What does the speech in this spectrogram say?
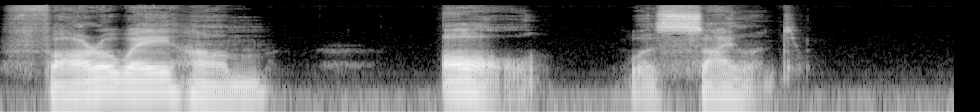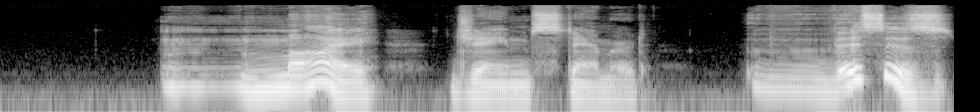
far-away hum, all was silent. My, James stammered, this is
